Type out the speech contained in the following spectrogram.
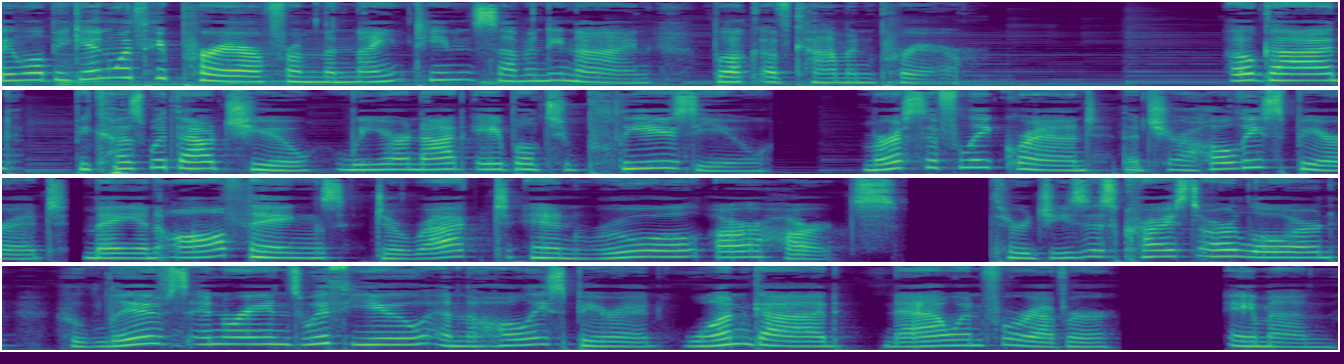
We will begin with a prayer from the 1979 Book of Common Prayer. O God, because without you we are not able to please you, mercifully grant that your Holy Spirit may in all things direct and rule our hearts. Through Jesus Christ our Lord, who lives and reigns with you and the Holy Spirit, one God, now and forever. Amen.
